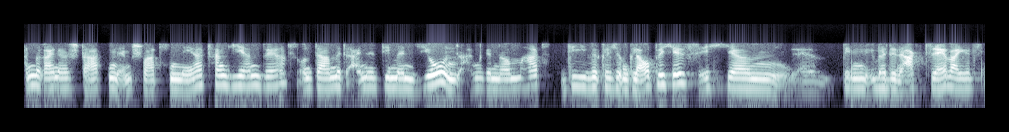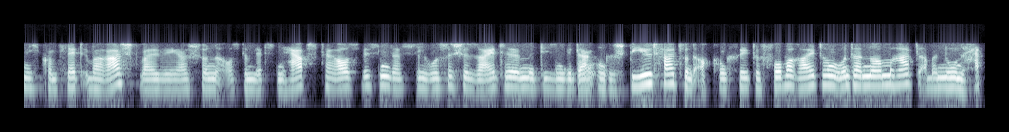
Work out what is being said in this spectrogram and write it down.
Anrainerstaaten im Schwarzen Meer tangieren wird und damit eine Dimension angenommen hat, die wirklich unglaublich ist. Ich ähm, äh, bin über den Akt selber jetzt nicht komplett überrascht, weil wir ja schon aus dem letzten Herbst heraus wissen, dass die russische Seite mit diesen Gedanken gespielt hat und auch konkrete Vorbereitungen unternommen hat. Aber nun hat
